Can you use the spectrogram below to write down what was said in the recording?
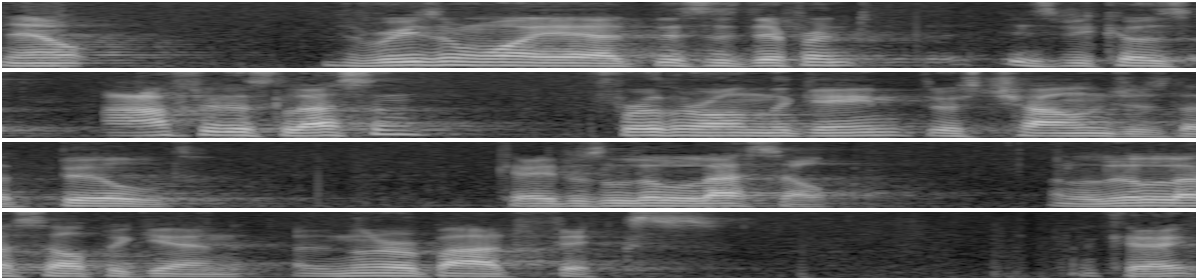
Now, the reason why uh, this is different is because after this lesson, further on in the game, there's challenges that build. Okay, there's a little less help, and a little less help again, another bad fix. Okay,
